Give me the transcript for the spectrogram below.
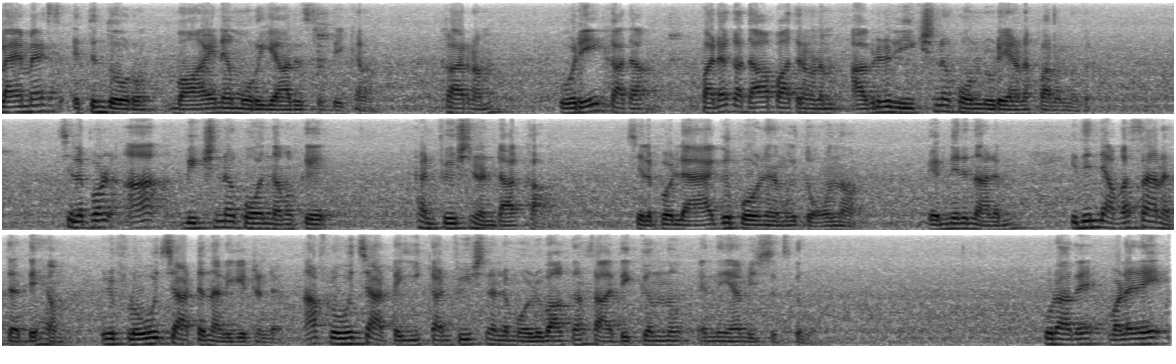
ക്ലൈമാക്സ് എത്തും തോറും വായന മുറിയാതെ ശ്രദ്ധിക്കണം. കാരണം ഒരേ കഥ പല കഥാപാത്രങ്ങളും അവരുടെ വീക്ഷണകോണിലൂടെയാണ് പറഞ്ഞത് ചിലപ്പോൾ ആ വീക്ഷണകോൺ നമുക്ക് കൺഫ്യൂഷൻ ഉണ്ടാക്കാം. ചിലപ്പോൾ ലാഗ് പോലെ നമുക്ക് തോന്നാം. എന്നിരുന്നാലും ഇതിന്റെ അവസാനത്ത് അദ്ദേഹം ഒരു ഫ്ലോ ചാർട്ട് നൽകിയിട്ടുണ്ട്. ആ ഫ്ലോ ചാർട്ട് ഈ കൺഫ്യൂഷനെല്ലാം ഒഴിവാക്കാൻ സാധിക്കുന്നു എന്ന് ഞാൻ വിശ്വസിക്കുന്നു. കൂടാതെ വളരെ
